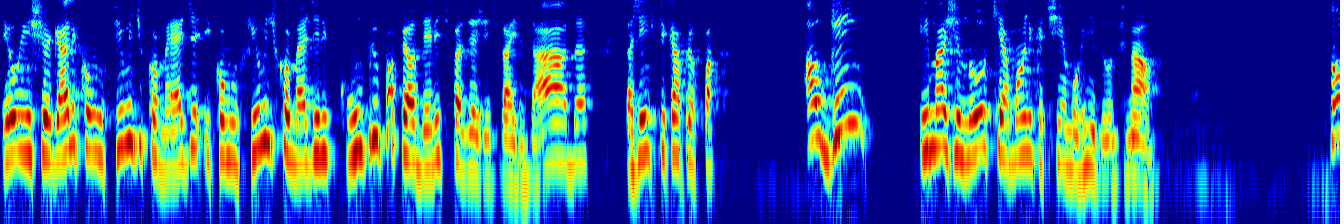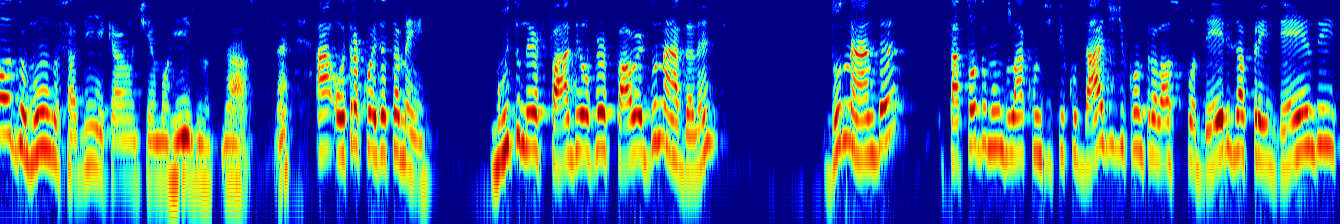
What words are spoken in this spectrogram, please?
eu enxergar ele como um filme de comédia, e como um filme de comédia, ele cumpre o papel dele de fazer a gente dar risada, da gente ficar preocupado. Alguém imaginou que a Mônica tinha morrido no final? Todo mundo sabia que ela não tinha morrido no final, né? Ah, outra coisa também. Muito nerfado e overpowered do nada, né? Do nada, tá todo mundo lá com dificuldade de controlar os poderes, aprendendo e,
